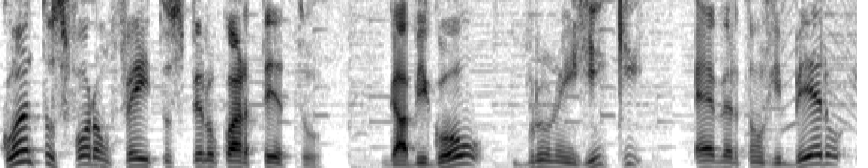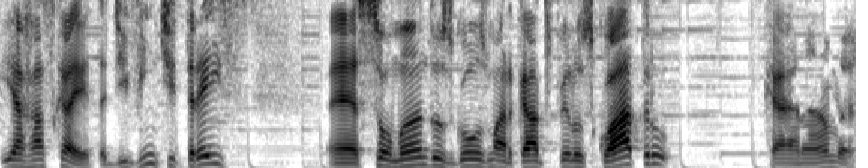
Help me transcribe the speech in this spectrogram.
Quantos foram feitos pelo quarteto? Gabigol, Bruno Henrique Everton Ribeiro e Arrascaeta. De 23, é, somando os gols marcados pelos quatro. Caramba.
